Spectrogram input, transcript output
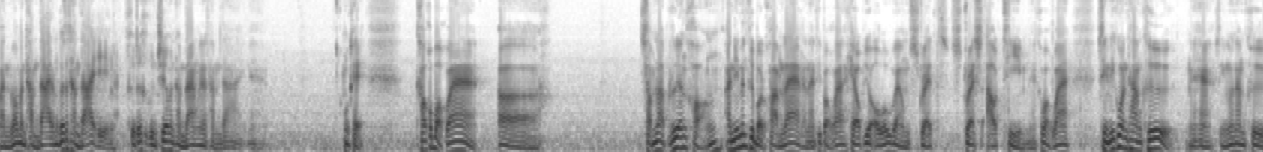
มันว่ามันทำได้มันก็จะทำได้เองอะคือถ้าคุณเชื่อมันทำได้มันจะทำได้นะฮะโอเคเขาก็บอกว่าสำหรับเรื่องของอันนี้มันคือบทความแรกนะที่บอกว่า help your overwhelmed stress stress out team เนี่ยเขาบอกว่าสิ่งที่ควรทำคือนะฮะสิ่งที่ควรทำคือ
